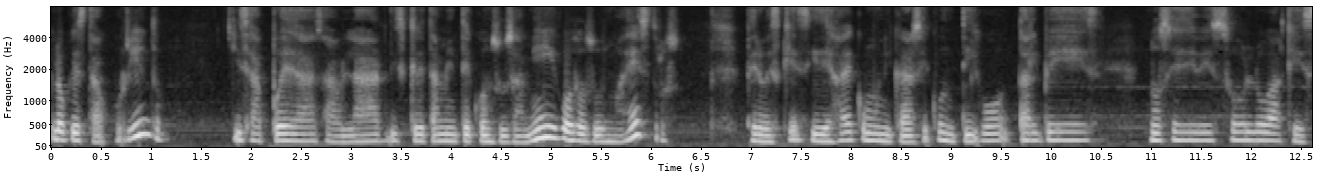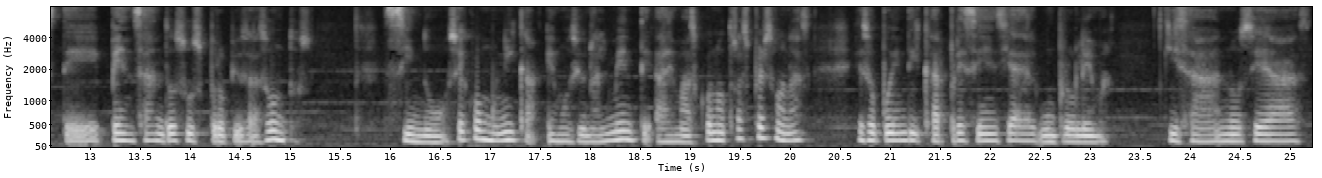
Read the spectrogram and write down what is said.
lo que está ocurriendo. Quizá puedas hablar discretamente con sus amigos o sus maestros, pero es que si deja de comunicarse contigo, tal vez no se debe solo a que esté pensando sus propios asuntos. Si no se comunica emocionalmente, además con otras personas, eso puede indicar presencia de algún problema. Quizá no seas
